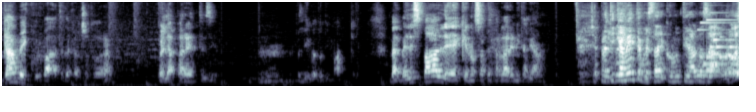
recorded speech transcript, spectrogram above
Gambe incurvate da calciatore, quelle a parentesi. Mm, lì vado di matto. Beh, belle spalle e che non sappia parlare in italiano. Cioè praticamente puoi stare con un tirannosauro.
